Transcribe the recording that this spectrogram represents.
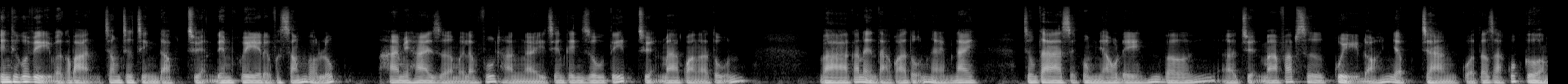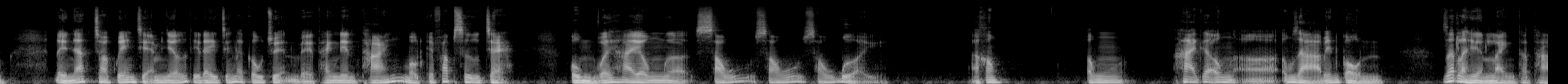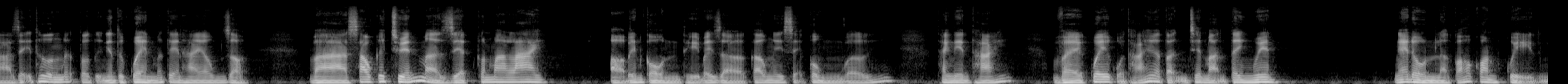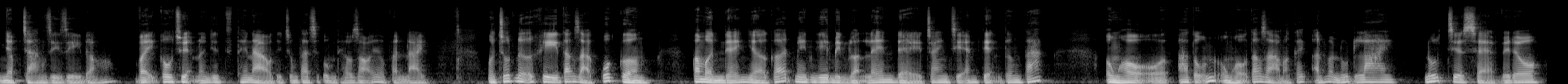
Kính thưa quý vị và các bạn, trong chương trình đọc truyện đêm khuya được phát sóng vào lúc 22 giờ 15 phút hàng ngày trên kênh YouTube Truyện Ma Quảng Á Tũng và các nền tảng của Á Tũng ngày hôm nay, chúng ta sẽ cùng nhau đến với uh, chuyện ma pháp sư quỷ đói nhập tràng của tác giả Quốc Cường. Để nhắc cho quý anh chị em nhớ thì đây chính là câu chuyện về thanh niên Thái, một cái pháp sư trẻ cùng với hai ông uh, sáu sáu sáu bưởi. À không, ông hai cái ông uh, ông già bên cồn rất là hiền lành, thật thà, dễ thương đó tôi tự nhiên tôi quên mất tên hai ông rồi. Và sau cái chuyến mà diệt con ma lai ở bên cồn thì bây giờ các ông ấy sẽ cùng với thanh niên thái về quê của thái ở tận trên mạn tây nguyên. Nghe đồn là có con quỷ nhập tràng gì gì đó. Vậy câu chuyện nó như thế nào thì chúng ta sẽ cùng theo dõi ở phần này. Một chút nữa khi tác giả quốc cường comment để anh nhờ các admin ghi bình luận lên để cho anh chị em tiện tương tác ủng hộ A Tũng ủng hộ tác giả bằng cách ấn vào nút like, nút chia sẻ video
